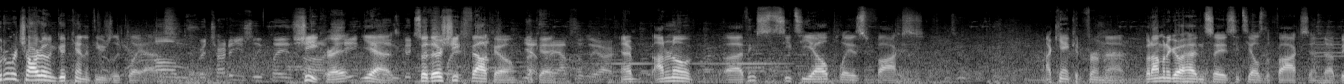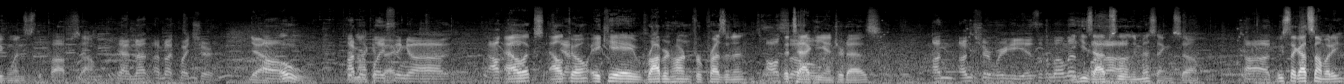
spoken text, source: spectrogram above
Who do Ricciardo and Good Kenneth usually play as? Um, Ricciardo usually plays Sheik, uh, right? Sheik, Yeah, so they're Sheik Falco. Yes, Okay. they absolutely are. And I, I don't know. Uh, I think CTL plays Fox. I can't confirm that, but I'm gonna go ahead and say CTL's the Fox and uh, Big Wenz is the Puff. So Yeah, I'm not. I'm not quite sure. yeah. Um, oh, I'm replacing uh, Alco. Alex Alco, aka Robin Harn for president. Also- the tag he entered as. Yeah. Un- unsure where he is at the moment. He's but, absolutely Uh, missing. So uh, at least I got somebody.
